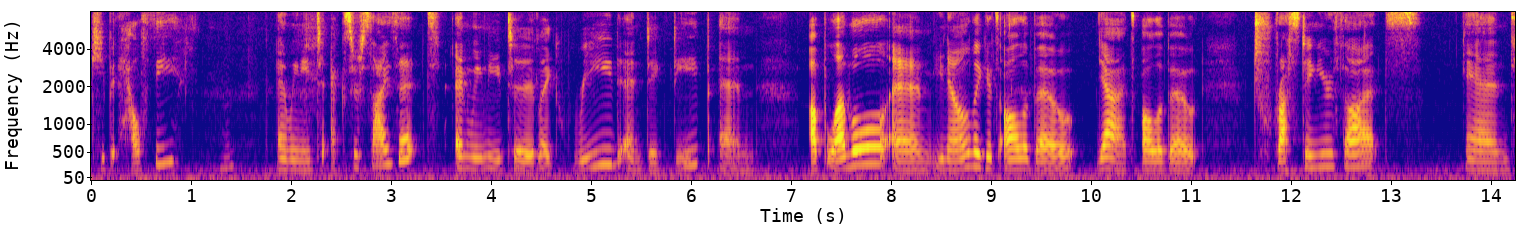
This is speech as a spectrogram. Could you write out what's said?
keep it healthy Mhm. and we need to exercise it and we need to like read and dig deep and up level and you know like it's all about yeah it's all about trusting your thoughts and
